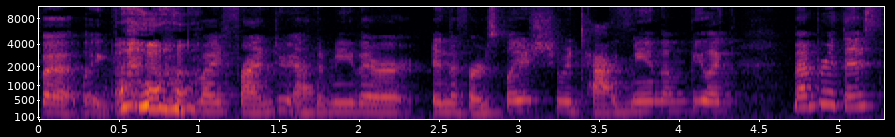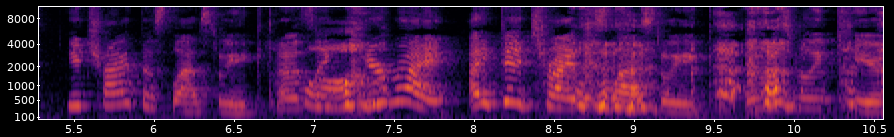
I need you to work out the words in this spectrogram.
But like my friend who added me there in the first place, she would tag me and then be like, "Remember this? You tried this last week." And I was Aw. like, "You're right. I did try this last week. It was really cute."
